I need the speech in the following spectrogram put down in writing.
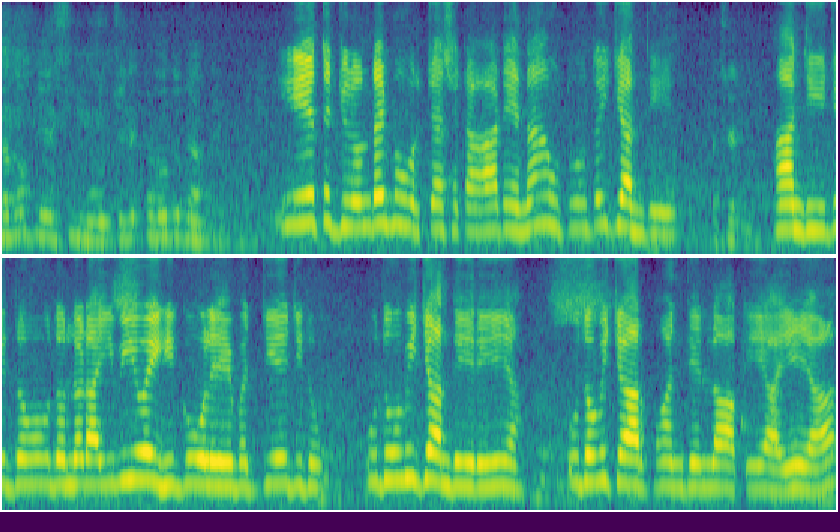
ਕਦੋਂ ਗਏ ਸੀ ਮੋਰਚੇ ਤੇ ਕਦੋਂ ਤੋਂ ਜਾਂਦੇ? ਇਹ ਤੇ ਜਦੋਂ ਦਾ ਹੀ ਮੋਰਚਾ ਸਟਾਰਟ ਹੈ ਨਾ ਉਦੋਂ ਤੋਂ ਹੀ ਜਾਂਦੇ ਆ। ਅੱਛਾ ਜੀ। ਹਾਂਜੀ ਜਦੋਂ ਉਦੋਂ ਲੜਾਈ ਵੀ ਹੋਈ ਸੀ ਗੋਲੇ ਵੱਜੇ ਜਦੋਂ ਉਦੋਂ ਵੀ ਜਾਂਦੇ ਰਹੇ ਆ। ਉਦੋਂ ਵੀ 4-5 ਦਿਨ ਲਾ ਕੇ ਆਏ ਆ।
